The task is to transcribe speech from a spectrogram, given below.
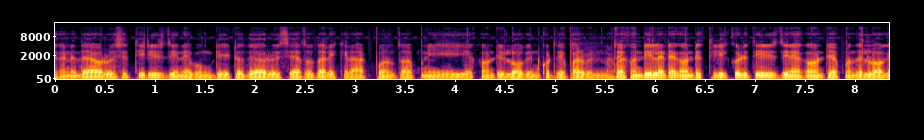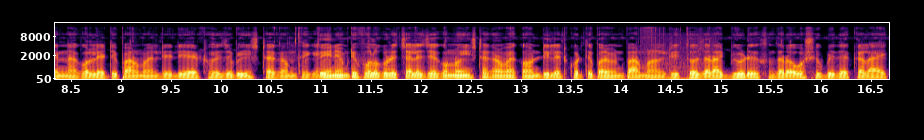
এখানে দেওয়া রয়েছে তিরিশ দিন এবং ডেটও দেওয়া রয়েছে, এত তারিখের আগ পর্যন্ত আপনি এই অ্যাকাউন্টটি লগ করতে পারবেন না। তো এখন ডিলেট অ্যাকাউন্টে ক্লিক করে তিরিশ দিন অ্যাকাউন্টে আপনাদের লগ না করলে এটি পারমানেন্টলি ডিলিট হয়ে যাবে ইনস্টাগ্রাম থেকে। তো এই নেমটি ফলো করে চাইলে যে কোনো ইনস্টাগ্রাম অ্যাকাউন্ট ডিলিট করতে পারবেন পারমানেন্টলি। তো যারা ভিডিও দেখছেন তারা অবশ্যই ভিডিও একটা লাইক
